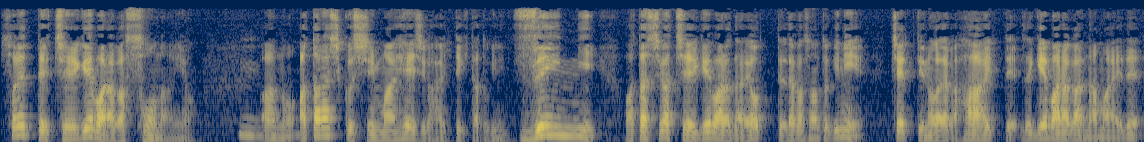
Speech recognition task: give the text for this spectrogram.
それってチェ・ゲバラがそうなんよ。うん。あの新しく新米兵士が入ってきた時に全員に私はチェ・ゲバラだよって。だからその時にチェっていうのがだからはいって。でゲバラが名前で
